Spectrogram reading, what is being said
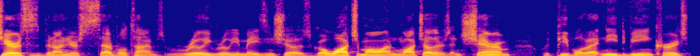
Jairus has been on here several times. Really, really amazing shows. Go watch them all and watch others and share them with people that need to be encouraged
